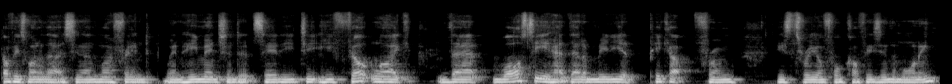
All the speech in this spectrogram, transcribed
Coffee's one of those, you know, my friend, when he mentioned it, said he, he felt like that whilst he had that immediate pickup from his three or four coffees in the morning,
